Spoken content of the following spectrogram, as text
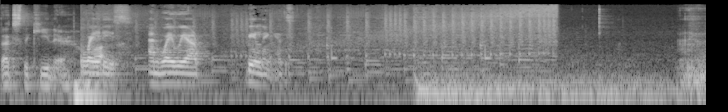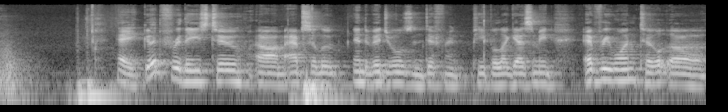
that's the key there. Way it is and way we are building it. Hey, good for these two um, absolute individuals and different people, I guess. I mean, everyone to uh,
